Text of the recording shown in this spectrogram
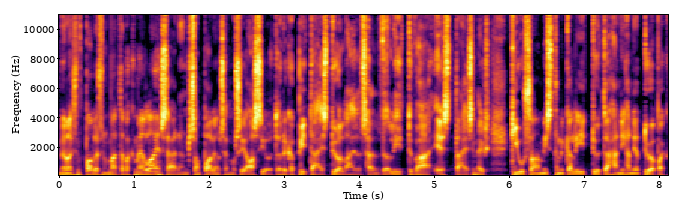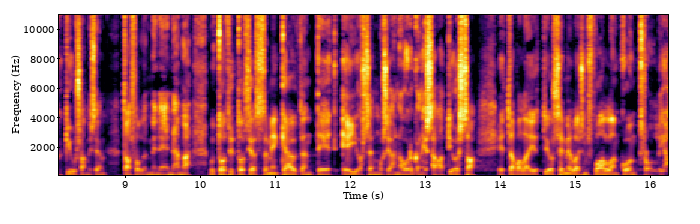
Meillä on esimerkiksi paljon, vaikka meidän lainsäädännössä on paljon sellaisia asioita, jotka pitäisi työlainsäädäntöön liittyvää estää esimerkiksi kiusaamista, mikä liittyy tähän ihan työpaikkakiusaamisen tasolle menee nämä. Mutta tosiasiassa meidän käytänteet ei ole semmoisia organisaatioissa, että tavallaan, että jos ei meillä ole esimerkiksi vallan kontrollia,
